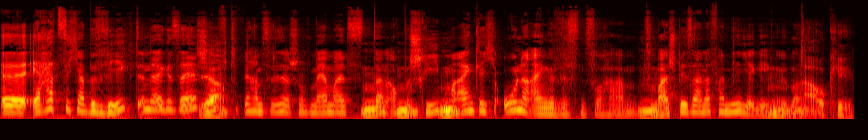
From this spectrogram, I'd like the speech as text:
äh, er hat sich ja bewegt in der Gesellschaft. Ja. Wir haben es ja schon mehrmals mm, dann auch mm, beschrieben, mm. eigentlich ohne ein Gewissen zu haben. Zum mhm. Beispiel seiner Familie gegenüber. Ah, okay.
